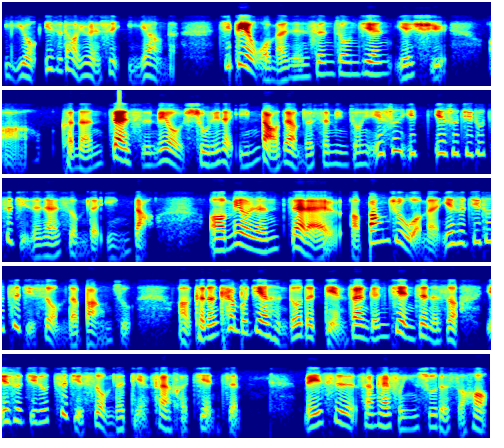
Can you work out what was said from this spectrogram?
以用一直到永远是一样的，即便我们人生中间也许啊，可能暂时没有属灵的引导在我们的生命中间，耶稣耶耶稣基督自己仍然是我们的引导哦，没有人再来啊帮助我们，耶稣基督自己是我们的帮助啊，可能看不见很多的典范跟见证的时候，耶稣基督自己是我们的典范和见证。每一次翻开福音书的时候，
